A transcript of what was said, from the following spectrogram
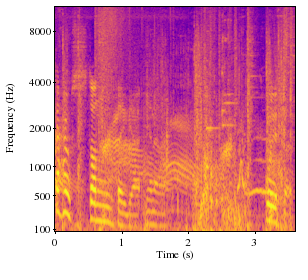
Look at how stunned they get, you know. Worth it.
